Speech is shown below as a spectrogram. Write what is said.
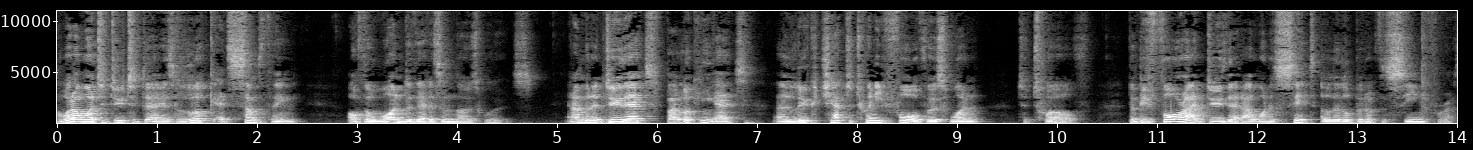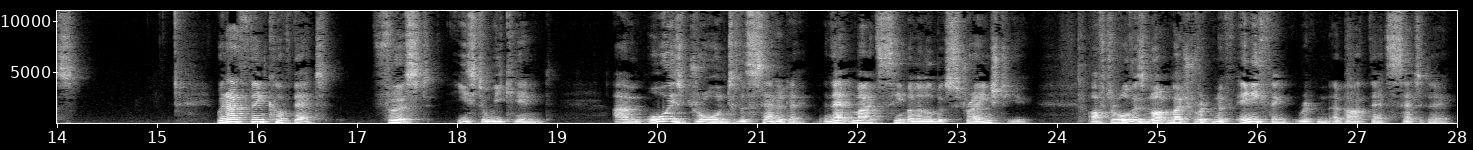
And what I want to do today is look at something of the wonder that is in those words. And I'm going to do that by looking at uh, Luke chapter 24, verse 1 to 12. But before I do that, I want to set a little bit of the scene for us. When I think of that first Easter weekend, I'm always drawn to the Saturday, and that might seem a little bit strange to you. After all, there's not much written, if anything, written about that Saturday.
